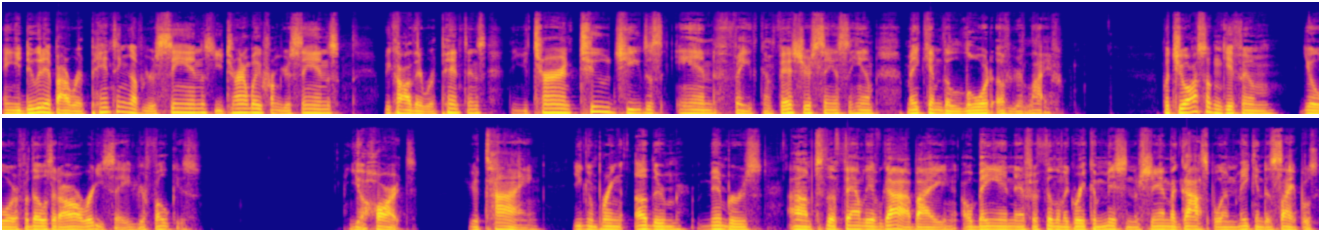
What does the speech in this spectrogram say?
And you do that by repenting of your sins. You turn away from your sins. We call that repentance. Then you turn to Jesus in faith. Confess your sins to him. Make him the Lord of your life. But you also can give him your, for those that are already saved, your focus your heart, your time. You can bring other members um, to the family of God by obeying and fulfilling the great commission of sharing the gospel and making disciples.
